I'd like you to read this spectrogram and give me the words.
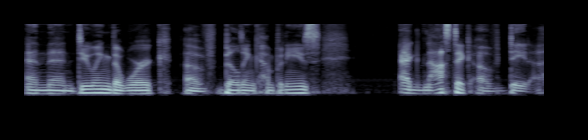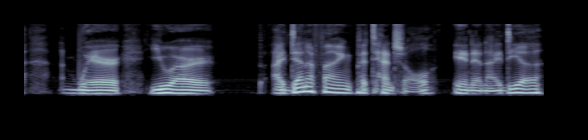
and then doing the work of building companies agnostic of data where you are identifying potential in an idea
